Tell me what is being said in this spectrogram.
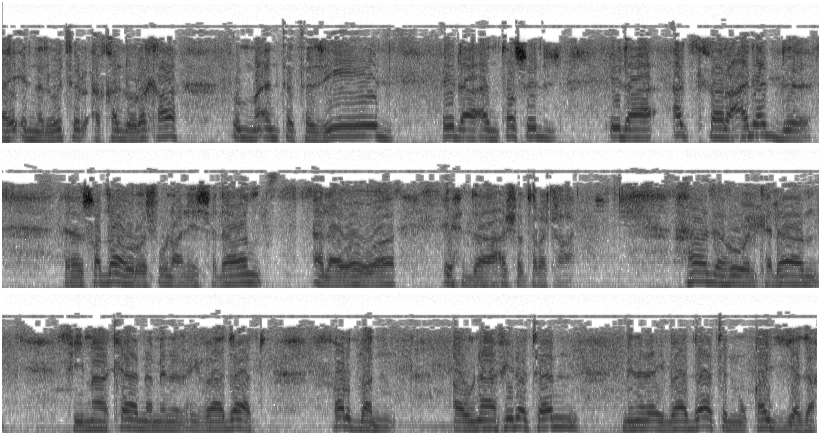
أي إن الوتر أقل ركعة ثم أنت تزيد إلى أن تصل إلى أكثر عدد آه، صلاه الرسول عليه السلام ألا وهو إحدى عشرة ركعة. هذا هو الكلام فيما كان من العبادات فرضا أو نافلة من العبادات المقيدة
